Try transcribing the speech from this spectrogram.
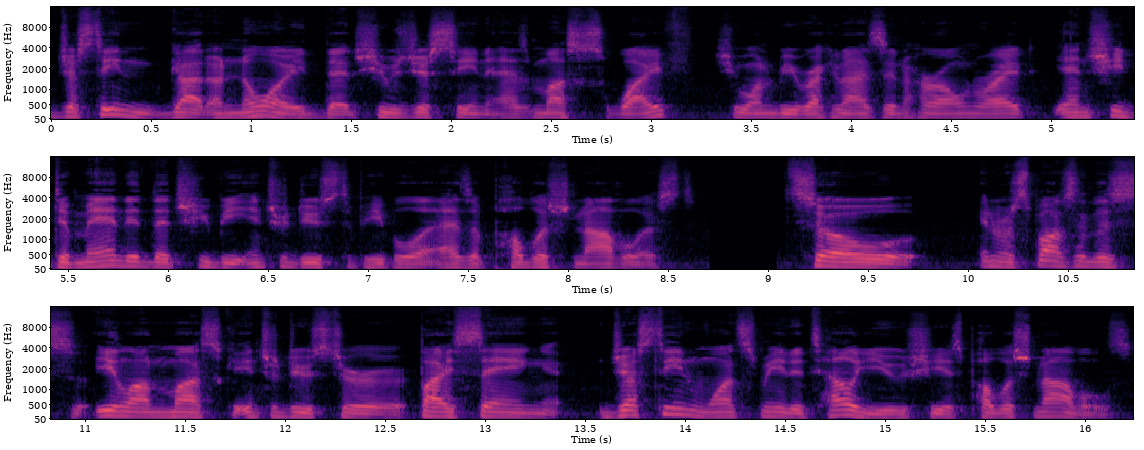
Justine got annoyed that she was just seen as Musk's wife. She wanted to be recognized in her own right, and she demanded that she be introduced to people as a published novelist. So, in response to this, Elon Musk introduced her by saying, Justine wants me to tell you she has published novels.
